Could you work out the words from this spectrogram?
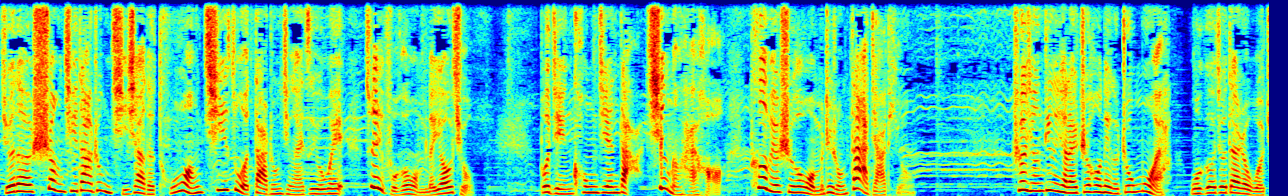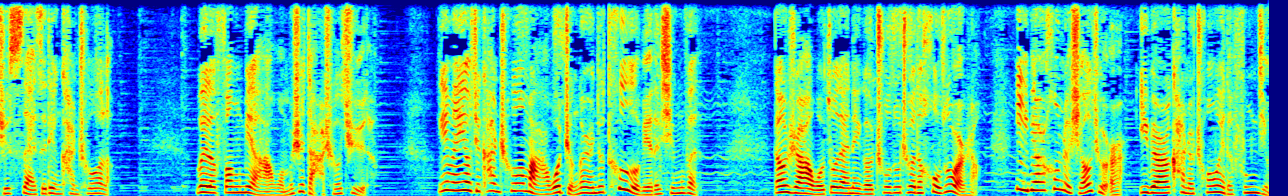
觉得上汽大众旗下的途昂七座大中型 SUV 最符合我们的要求，不仅空间大，性能还好，特别适合我们这种大家庭。车型定下来之后，那个周末呀，我哥就带着我去 4S 店看车了。为了方便啊，我们是打车去的，因为要去看车嘛，我整个人就特别的兴奋。当时啊，我坐在那个出租车的后座上，一边哼着小曲儿，一边看着窗外的风景。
